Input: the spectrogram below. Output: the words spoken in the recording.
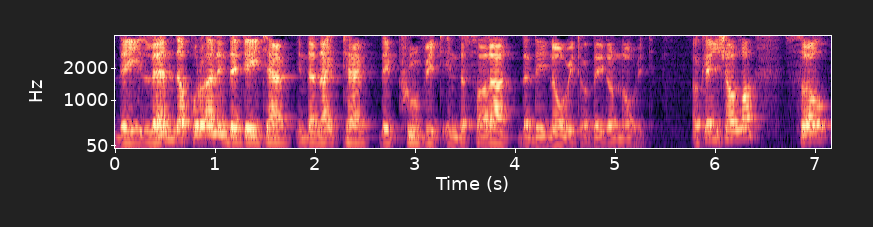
they learn the Quran in the daytime, in the nighttime, they prove it in the salah that they know it or they don't know it. Okay, inshallah. So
